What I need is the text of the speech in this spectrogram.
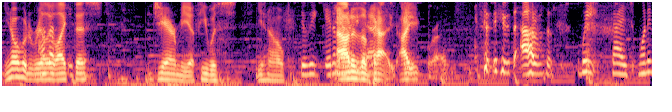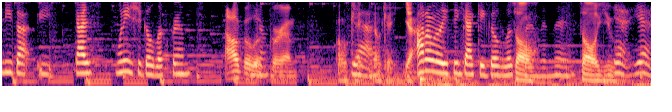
Dude. You know who'd really like pizza. this? Jeremy, if he was, you know, Did we get him Out of the pizza? ba- I- he was out of the. Wait, guys. One of you got. Guys, one of you should go look for him. I'll go look Yeah. for him. okay, Yeah. okay, yeah. I don't really think I could go look It's for him in there. It's all you. Yeah, yeah.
